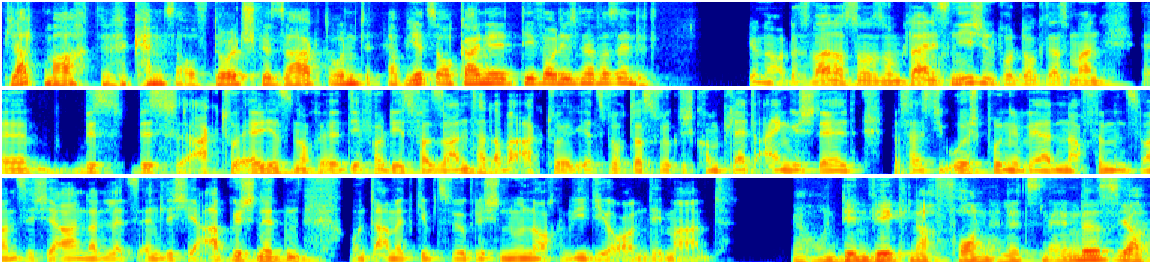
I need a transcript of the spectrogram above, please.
platt macht, ganz auf Deutsch gesagt, und habe jetzt auch keine DVDs mehr versendet. Genau, das war noch so, so ein kleines Nischenprodukt, das man äh, bis, bis aktuell jetzt noch äh, DVDs versandt hat, aber aktuell jetzt wird das wirklich komplett eingestellt. Das heißt, die Ursprünge werden nach 25 Jahren dann letztendlich hier abgeschnitten und damit gibt es wirklich nur noch Video on Demand. Ja, und den Weg nach vorne letzten Endes. Ja,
